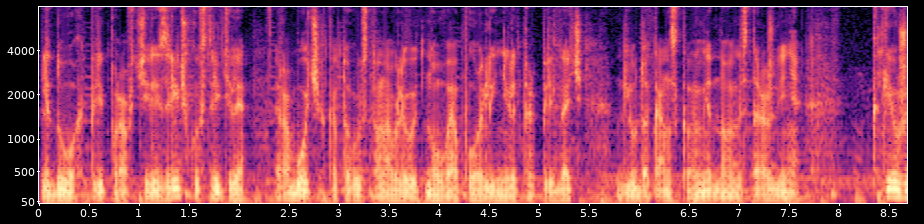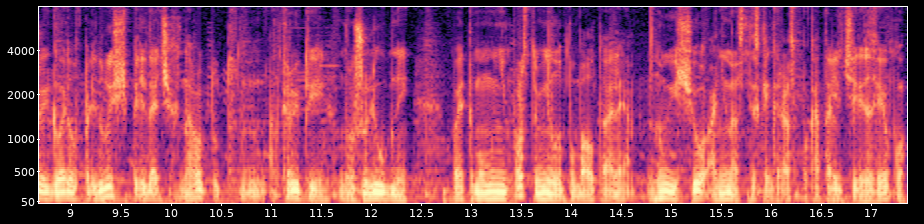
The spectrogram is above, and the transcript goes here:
ледовых переправ через речку встретили рабочих, которые устанавливают новые опоры линии электропередач для Удаканского медного месторождения. Как я уже и говорил в предыдущих передачах, народ тут открытый, дружелюбный. Поэтому мы не просто мило поболтали, но еще они нас несколько раз покатали через реку,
